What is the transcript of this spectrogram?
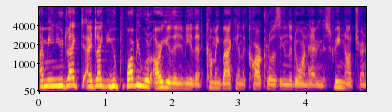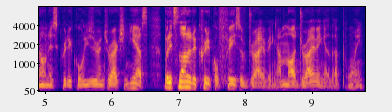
I mean, you'd like, to, I'd like, you probably will argue that to me that coming back in the car, closing the door, and having the screen not turn on is critical user interaction. Yes, but it's not at a critical phase of driving. I'm not driving at that point.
